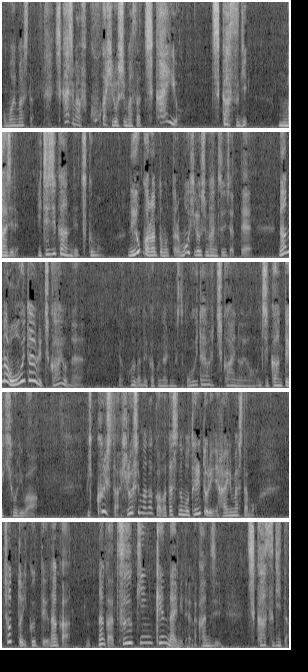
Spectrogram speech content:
思いました。しかしまあ福岡広島さ近いよ。近すぎ。マジで。1時間で着くもん。寝ようかなと思ったらもう広島に着いちゃって。なんなら大分より近いよね。いや声がでかくなりました。大分より近いのよ。時間的距離は。びっくりした。広島なんか私のもうテリトリーに入りましたもん。ちょっと行くっていう。なんかなんか通勤圏内みたいな感じ。近すぎた。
